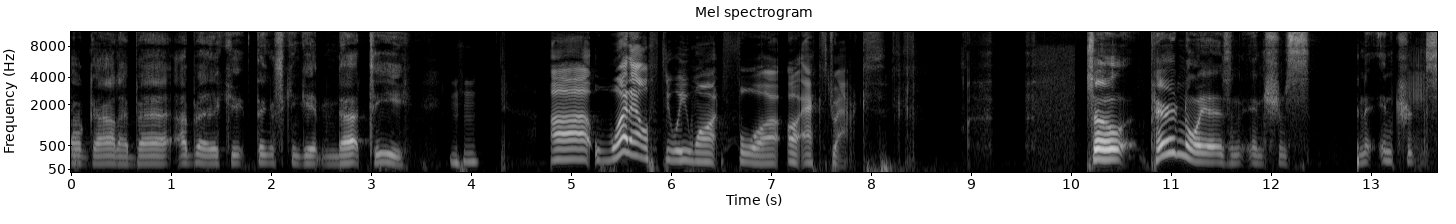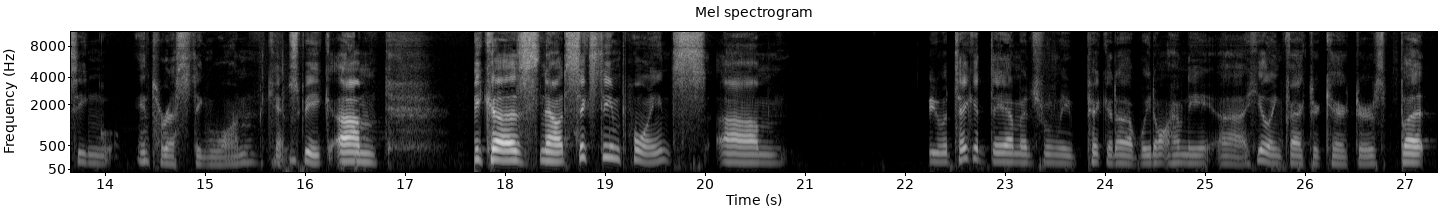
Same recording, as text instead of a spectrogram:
Oh God, I bet. I bet it can, things can get nutty. Mm-hmm. Uh, what else do we want for our extracts? So paranoia is an interest, an interesting, interesting one. Can't speak. Um, because now it's 16 points. Um, we would take a damage when we pick it up. We don't have any uh, healing factor characters, but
